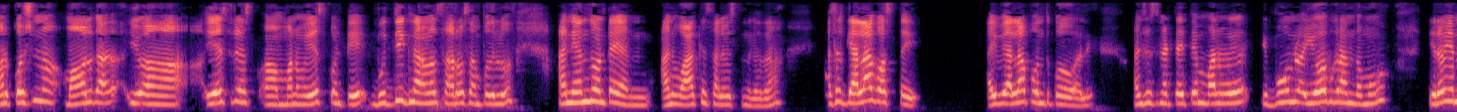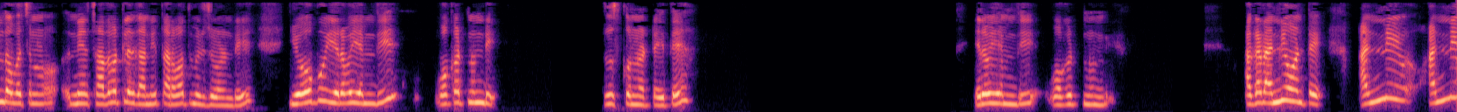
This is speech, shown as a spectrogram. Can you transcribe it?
మన క్వశ్చన్ మామూలుగా వేసు మనం వేసుకుంటే బుద్ధి జ్ఞానం సర్వ సంపదలు అని ఎందు ఉంటాయి అని వాక్యం సెలవిస్తుంది కదా? అసలుకి ఎలాగొస్తాయి అవి ఎలా పొందుకోవాలి? అని చూసినట్టయితే మనం ఈ భూమిలో యోగ గ్రంథము ఇరవై ఎనిమిదో వచనం నేను చదవట్లేదు కానీ తర్వాత మీరు చూడండి. యోబు ఇరవై ఎనిమిది ఒకటి నుండి చూసుకున్నట్టయితే ఇరవై ఎనిమిది ఒకటి నుండి. అక్కడ అన్ని ఉంటాయి అన్ని అన్ని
